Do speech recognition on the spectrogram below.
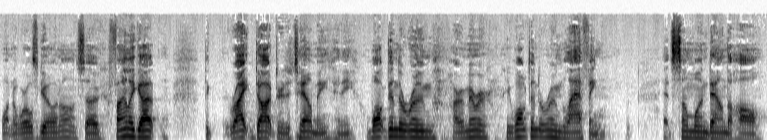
what in the world's going on? So finally got the right doctor to tell me, and he walked in the room. I remember he walked in the room laughing at someone down the hall.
